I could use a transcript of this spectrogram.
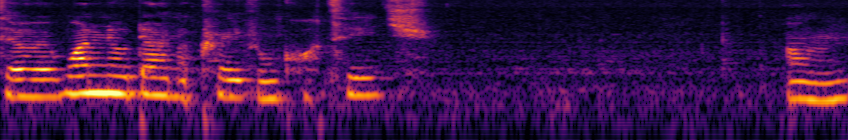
So we're 1 0 down at Craven Cottage. Um,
